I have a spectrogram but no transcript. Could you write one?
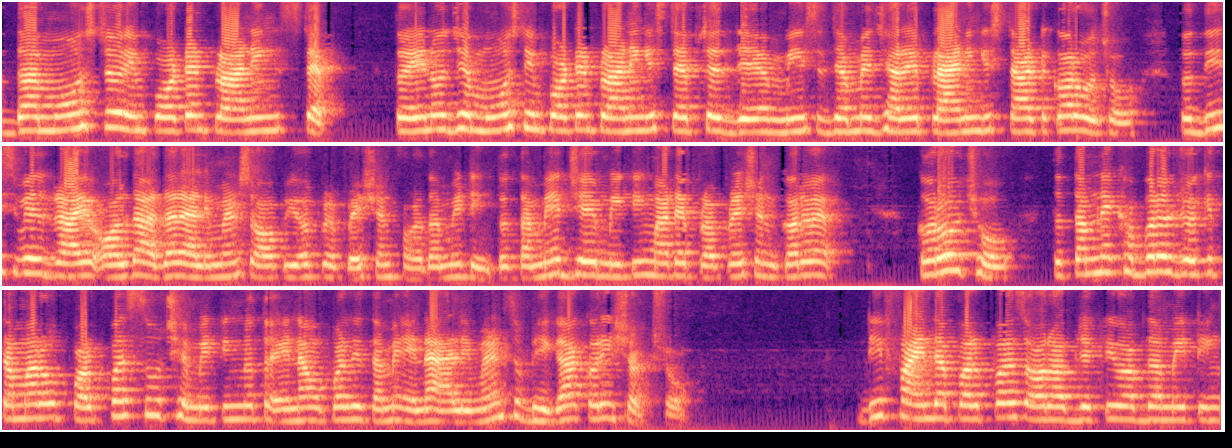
the most important planning step તો એનો જે મોસ્ટ ઇમ્પોર્ટન્ટ પ્લાનિંગ સ્ટેપ છે જે મીન્સ તમે જ્યારે પ્લાનિંગ સ્ટાર્ટ કરો છો તો this will drive all the other elements of your preparation for the meeting તો તમે જે મીટિંગ માટે પ્રિપરેશન કરો છો, તો તમને ખબર જ હોય કે તમારો પર્પઝ શું છે મીટિંગનો તો એના ઉપરથી તમે એના એલિમેન્ટ્સ ભેગા કરી શકશો. Define the purpose or objective of the meeting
